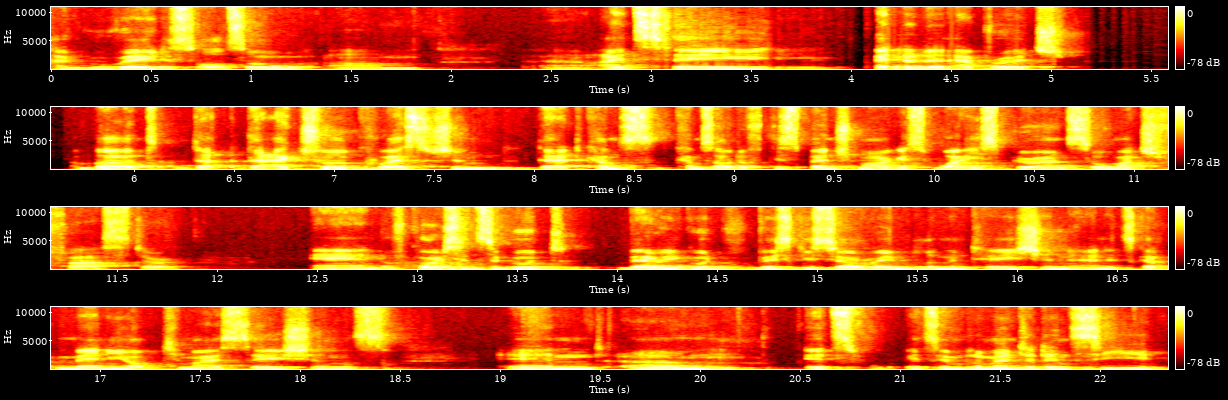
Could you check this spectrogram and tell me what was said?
Pyruvate is also, um, I'd say, better than average. But the, the actual question that comes, comes out of this benchmark is why is bjoern so much faster? And of course, it's a good, very good WSGI server implementation, and it's got many optimizations. And um, it's, it's implemented in C,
